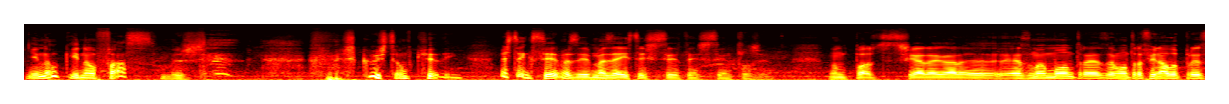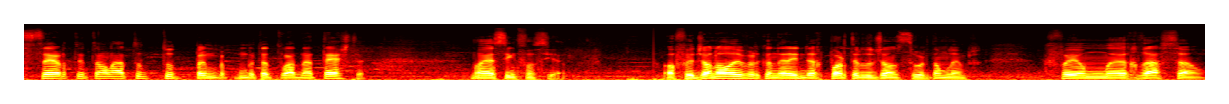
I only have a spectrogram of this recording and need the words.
E não, e não faço, mas, mas custa um bocadinho. Mas tem que ser, mas é, mas é isso, tens que ser, tens que ser inteligente. Não podes chegar agora, és uma montra, és a montra final do preço certo, então lá tudo, tudo uma tatuado na testa. Não é assim que funciona. Ou foi o John Oliver quando era ainda repórter do John Stewart, não me lembro que foi a uma redação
